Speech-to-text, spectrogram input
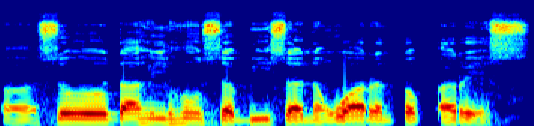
Uh, so dahil ho sa visa ng warrant of arrest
